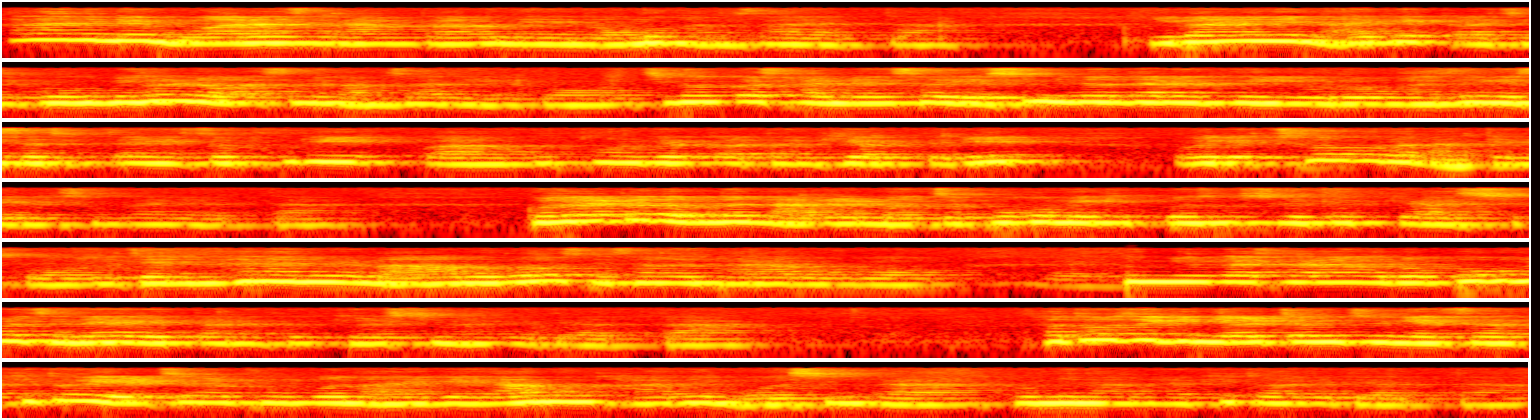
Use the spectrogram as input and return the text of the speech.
하나님의 무한한 사랑과 은혜에 너무 감사하였다. 이방인이 나에게까지 복음이 흘러왔음에 감사드리고 지금껏 살면서 예수 믿는다는 그 이유로 가정에서 직장에서 불이익과 고통을 겪었던 기억들이 오히려 추억으로 남게 되는 순간이었다. 보잘것없는 나를 먼저 복음의 기쁜 소식을 듣게 하시고 이제는 하나님의 마음으로 세상을 바라보고 긍휼과 사랑으로 복음을 전해야겠다는 그 결심을 하게 되었다. 사도적인 열정 중에서 기도의 열정을 품고 나에게 남은 가업이 무엇인가 고민하며 기도하게 되었다.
